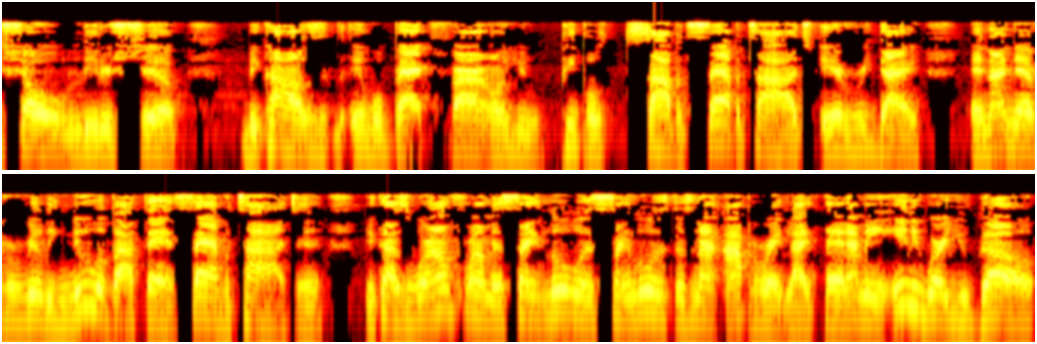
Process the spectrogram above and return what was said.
show leadership because it will backfire on you. People sabotage every day. And I never really knew about that sabotaging because where I'm from in St. Louis, St. Louis does not operate like that. I mean, anywhere you go,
